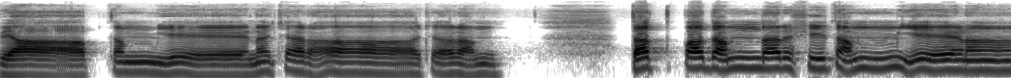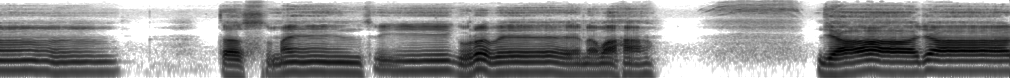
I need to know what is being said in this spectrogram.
व्याप्तं येन चराचरं तत्पदं दर्शितं येन तस्मै श्रीगुरवे नमः ज्या ज्या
